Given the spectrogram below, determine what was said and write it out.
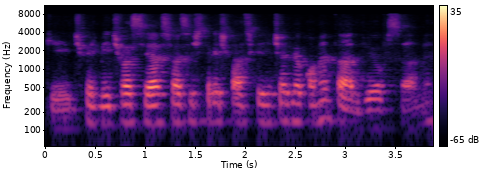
que te permite o acesso a essas três cartas que a gente havia comentado: View of Summer,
